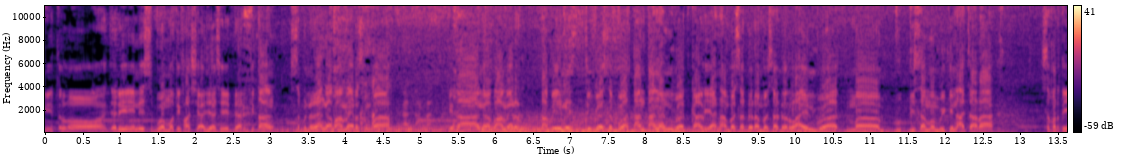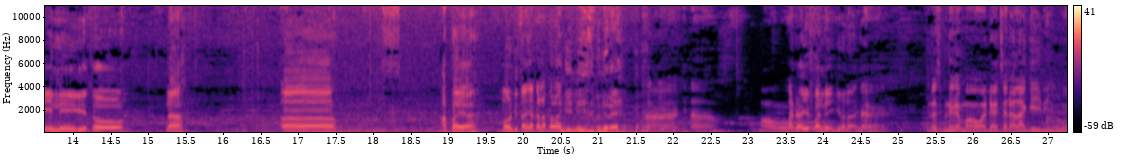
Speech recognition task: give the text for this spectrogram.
gitu loh. Jadi ini sebuah motivasi aja sih. Dan kita sebenarnya nggak pamer sumpah kita nggak pamer tapi ini juga sebuah tantangan buat kalian ambasador-ambasador lain buat me- bisa membuat acara seperti ini gitu. Nah eh apa ya? Mau ditanyakan apa lagi nih sebenarnya? Eh, kita mau ada Irfan nih gimana? Enggak enggak. Kita sebenarnya mau ada acara lagi nih. Oh,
